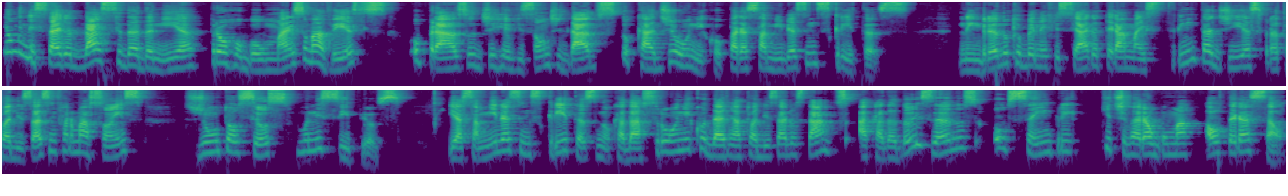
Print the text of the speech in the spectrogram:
E o Ministério da Cidadania prorrogou mais uma vez o prazo de revisão de dados do CAD único para as famílias inscritas. Lembrando que o beneficiário terá mais 30 dias para atualizar as informações junto aos seus municípios. E as famílias inscritas no cadastro único devem atualizar os dados a cada dois anos ou sempre que tiver alguma alteração.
